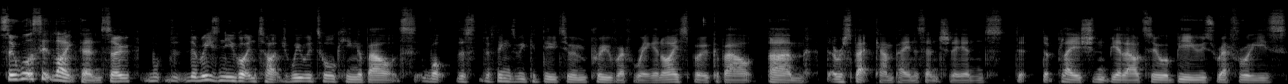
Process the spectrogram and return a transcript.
So what's it like then? So the reason you got in touch, we were talking about what the, the things we could do to improve refereeing, and I spoke about um, a respect campaign essentially, and that, that players shouldn't be allowed to abuse referees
